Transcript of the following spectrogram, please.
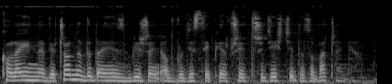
kolejne wieczorne wydanie zbliżeń o 21.30. Do zobaczenia.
